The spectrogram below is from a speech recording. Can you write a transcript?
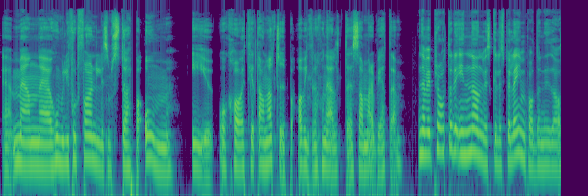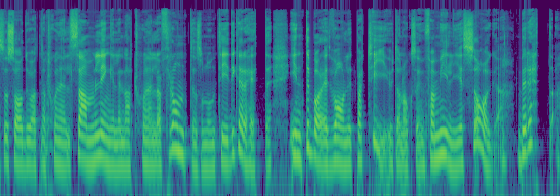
Eh, men hon vill ju fortfarande liksom stöpa om EU och ha ett helt annat typ av internationellt samarbete. När vi pratade innan vi skulle spela in podden idag så sa du att Nationell Samling eller Nationella Fronten som de tidigare hette inte bara är ett vanligt parti utan också en familjesaga. Berätta.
